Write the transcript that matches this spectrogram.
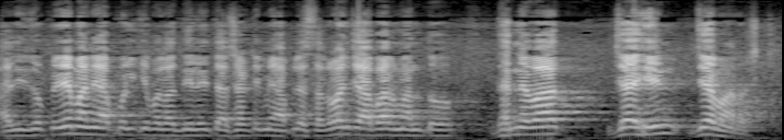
आणि जो प्रेम आणि आपुलकी मला दिली त्यासाठी मी आपल्या सर्वांचे आभार मानतो. धन्यवाद. जय हिंद. जय महाराष्ट्र.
